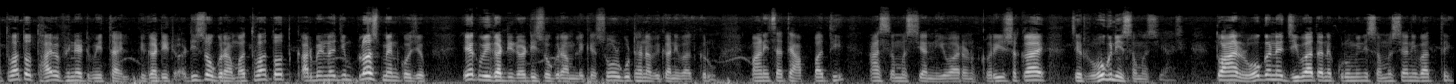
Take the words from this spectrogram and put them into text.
અથવા તો થાયોફિનેટ મિથાઇલ વિઘાટીટ અઢીસો ગ્રામ અથવા તો કાર્બેનાઇઝિમ પ્લસ મેન્કોજેબ, એક વિઘાટીટ અઢીસો ગ્રામ લેખે સોળ ગુઠાના વિઘાની વાત કરું. પાણી સાથે આપવાથી આ સમસ્યા નિવારણ કરી શકાય, જે રોગની સમસ્યા છે. તો આ રોગ અને જીવાત અને કૃમિની સમસ્યાની વાત થઈ.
